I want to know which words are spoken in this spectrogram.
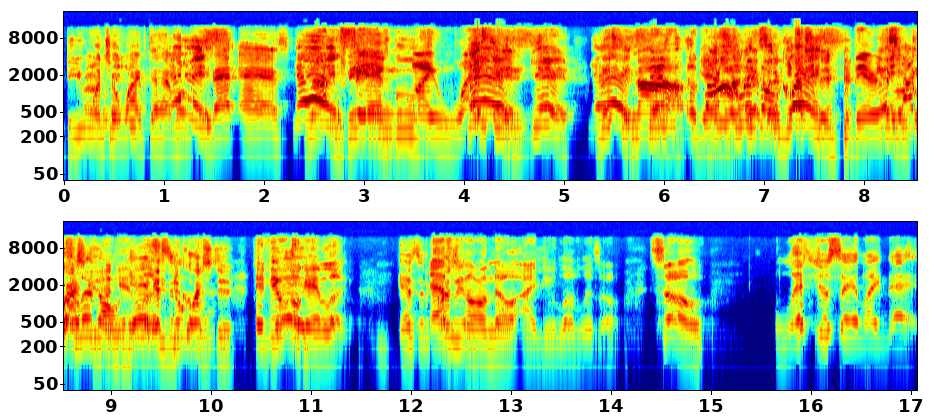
Do you want your Probably. wife to have a fat ass, Yes. not big ass boobs? my wife. Listen, yeah. Yes. Listen, nah, There's- nah. okay, nah, look. answer the oh, Lizzo, yes. question. There's Answer a like question. Lizzo, Okay, yes. look, Answer the question. if you Yes. okay, look, Answer the as we all know, I do love Lizzo. So let's just say it like that.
